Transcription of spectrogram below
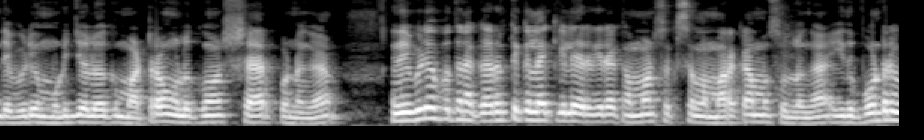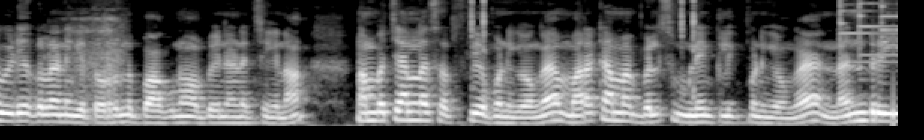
இந்த வீடியோ முடிஞ்ச அளவுக்கு மற்றவங்களுக்கும் ஷேர் பண்ணுங்கள் இந்த வீடியோ பற்றின கருத்துக்களை கீழே இருக்கிற கமெண்ட் செக்ஷனில் மறக்காமல் சொல்லுங்கள் இது போன்ற வீடியோக்கெல்லாம் நீங்கள் தொடர்ந்து பார்க்கணும் அப்படின்னு நினச்சிங்கன்னா நம்ம சேனலை சப்ஸ்கிரைப் பண்ணிக்கோங்க. மறக்காமல் பெல்ஸ் சிம்லையும் கிளிக் பண்ணிக்கோங்க. நன்றி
